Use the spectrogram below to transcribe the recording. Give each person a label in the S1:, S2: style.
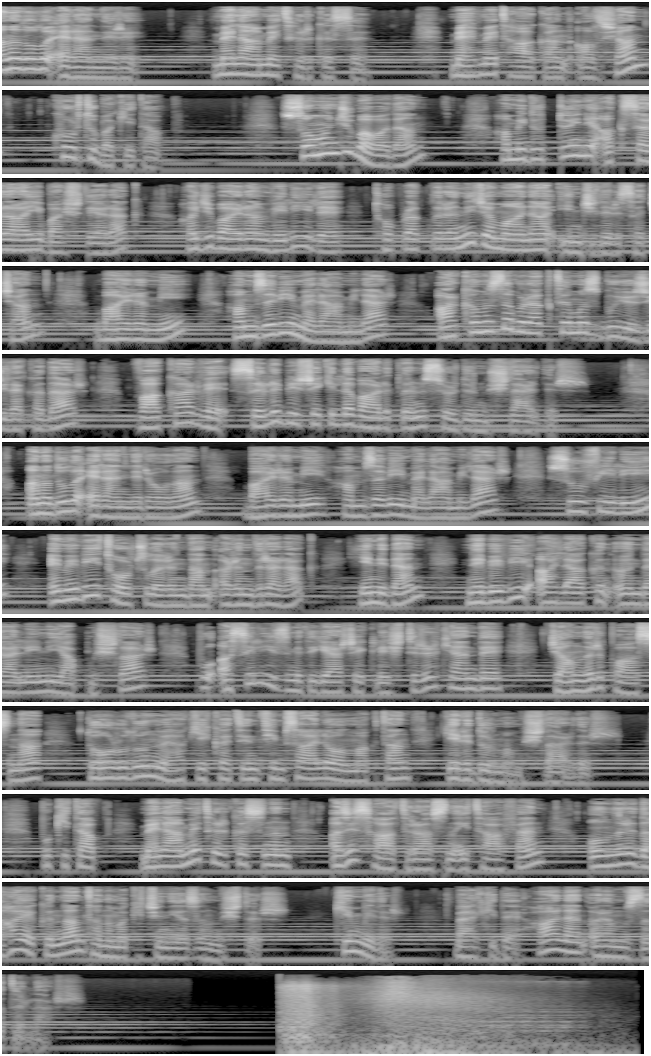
S1: Anadolu Erenleri, Melamet Hırkası, Mehmet Hakan Alşan, Kurtuba Kitap. Somuncu Baba'dan Hamiduddin Aksaray'ı başlayarak Hacı Bayram Veli ile topraklara nice mana incileri saçan Bayrami, Hamzavi melamiler arkamızda bıraktığımız bu yüzyıla kadar vakar ve sırlı bir şekilde varlıklarını sürdürmüşlerdir. Anadolu erenleri olan Bayrami Hamzavi melamiler, Sufiliği Emevi tortularından arındırarak yeniden nebevi ahlakın önderliğini yapmışlar, bu asil hizmeti gerçekleştirirken de canları pahasına doğruluğun ve hakikatin timsali olmaktan geri durmamışlardır. Bu kitap Melamet Hırkası'nın aziz hatırasına ithafen onları daha yakından tanımak için yazılmıştır. Kim bilir, belki de halen aramızdadırlar.''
